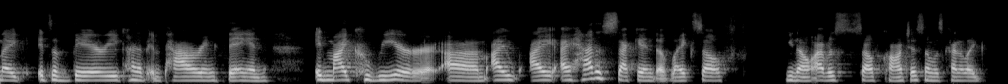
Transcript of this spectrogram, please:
like it's a very kind of empowering thing. And in my career, um, I, I I had a second of like self, you know, I was self conscious and was kind of like,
